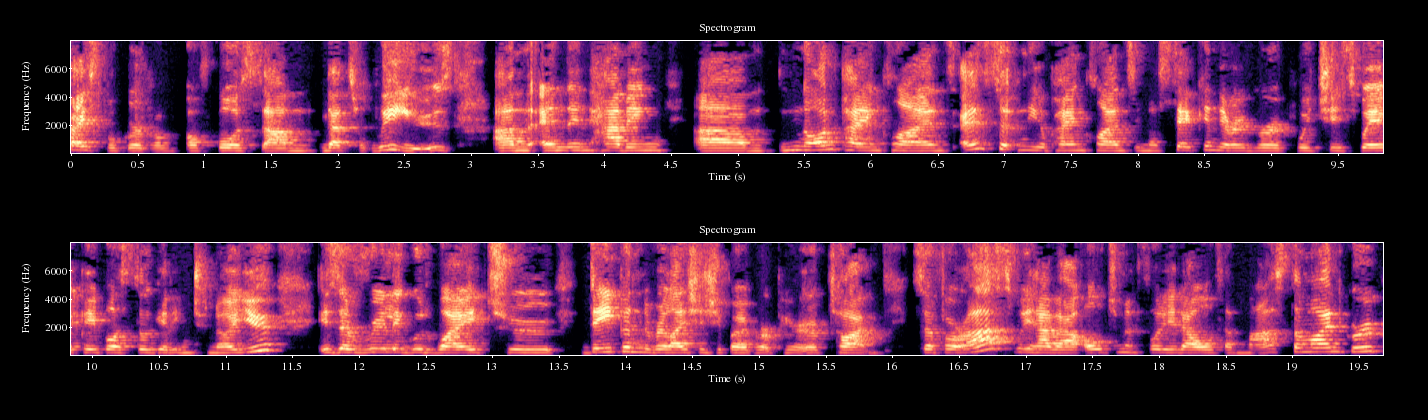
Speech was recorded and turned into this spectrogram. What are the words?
Facebook group, of, of course, um, that's what we use, um, and then having um, non-paying clients and certainly your paying clients in a secondary group, which is where people are still getting to know you, is a really good way to deepen the relationship over a period of time. So for us, we have our Ultimate 48 Hour Author Mastermind group,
